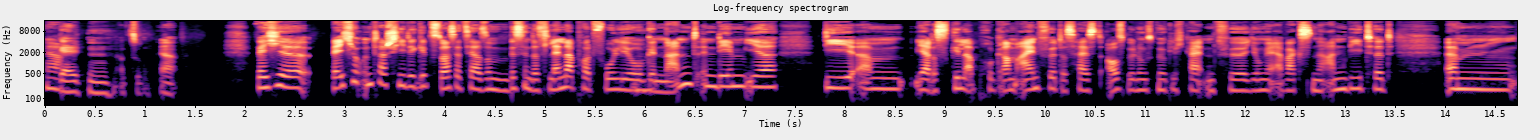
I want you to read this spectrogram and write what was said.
ja. abzu, ja. Welche welche Unterschiede gibt's? Du hast jetzt ja so ein bisschen das Länderportfolio mhm. genannt, in dem ihr die ähm, ja das Skill-Up-Programm einführt, das heißt Ausbildungsmöglichkeiten für junge Erwachsene anbietet. Ähm,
